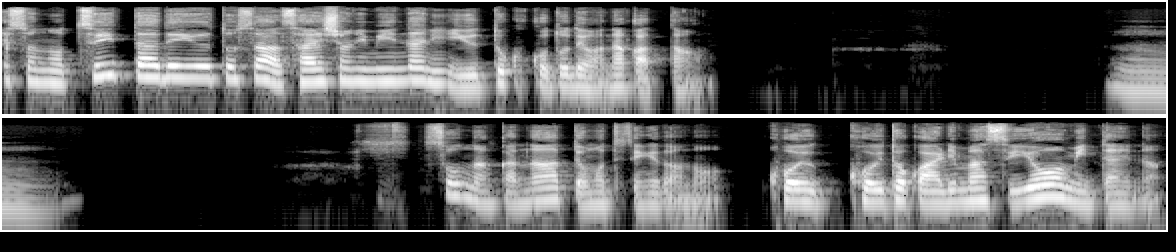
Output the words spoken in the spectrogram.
えそのツイッターで言うとさ、最初にみんなに言っとくことではなかったん？うん。そうなんかなって思ってたけど、あの、こういう、こういうとこありますよ、みたいな。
